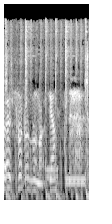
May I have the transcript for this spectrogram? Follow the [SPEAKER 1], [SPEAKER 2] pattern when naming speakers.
[SPEAKER 1] Es varu runāt, jā.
